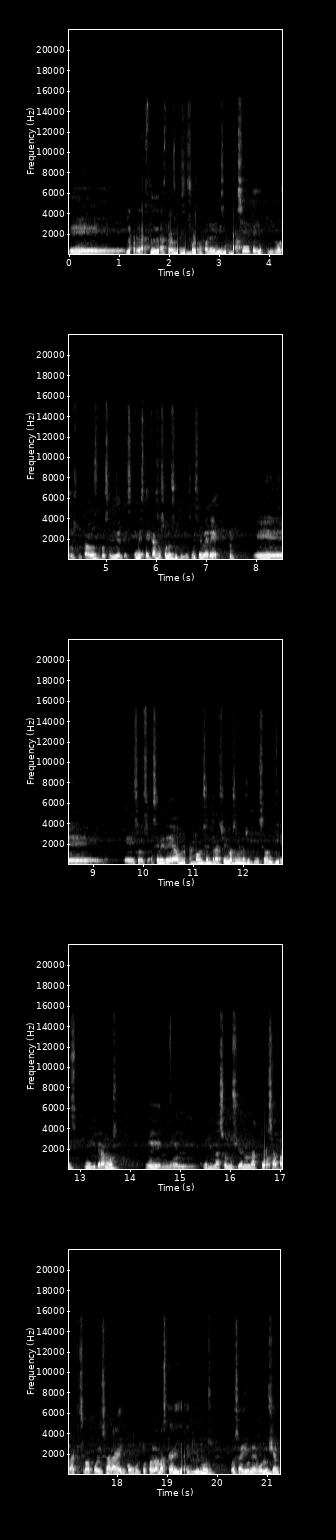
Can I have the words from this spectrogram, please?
Eh, las, dos veces fueron con el mismo paciente y obtuvimos resultados pues evidentes. En este caso solo se utilizó CBD, eh, CBD a una concentración más o menos se utilizaron 10 miligramos en, en, la solución acuosa para que se vaporizara en conjunto con la mascarilla y tuvimos pues hay una evolución,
